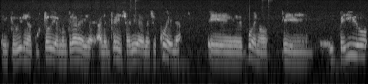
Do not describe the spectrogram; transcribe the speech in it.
que hubiera una custodia a la entrada y, a la entrada y salida de las escuelas. bueno, el pedido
